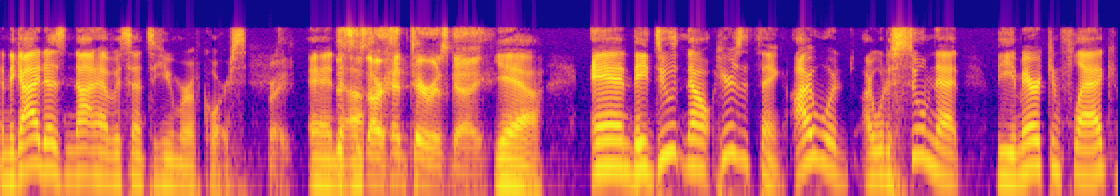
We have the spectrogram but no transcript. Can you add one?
And the guy does not have a sense of humor, of course. Right. And this uh, is our head terrorist guy. Yeah. And they do now here's the thing. I would I would assume that the American flag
